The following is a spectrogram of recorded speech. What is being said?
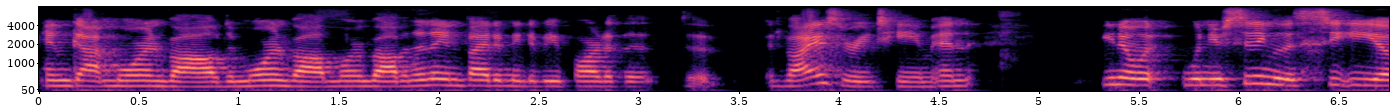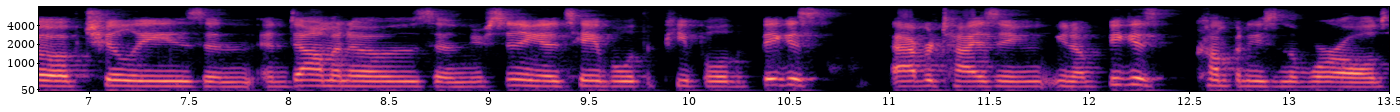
and got more involved and more involved, more involved, and then they invited me to be part of the, the advisory team, and you know, when you're sitting with the CEO of Chili's and, and Domino's and you're sitting at a table with the people, the biggest advertising, you know, biggest companies in the world,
